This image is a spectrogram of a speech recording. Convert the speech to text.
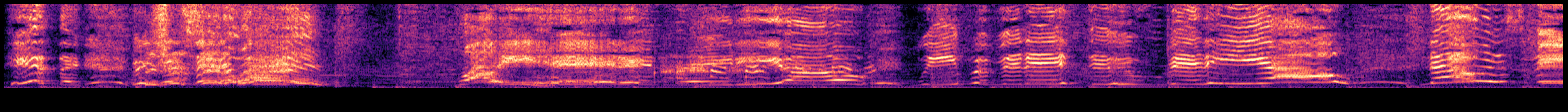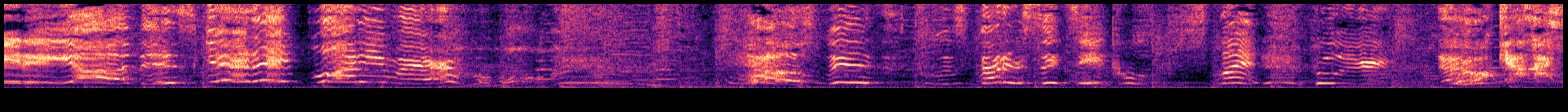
He had the. We should stay away. While he hid in radio, we pivoted to video. Now his media is getting bloody mare. Hell's been better since he split. Who, who gives a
